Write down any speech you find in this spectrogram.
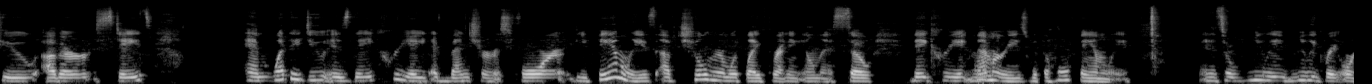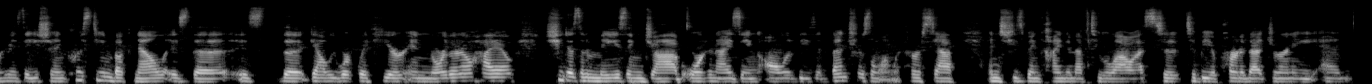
to other states. And what they do is they create adventures for the families of children with life threatening illness. So they create memories with the whole family and it's a really really great organization. Christine bucknell is the is the gal we work with here in northern ohio. She does an amazing job organizing all of these adventures along with her staff and she's been kind enough to allow us to to be a part of that journey and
